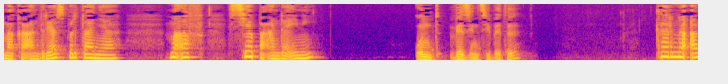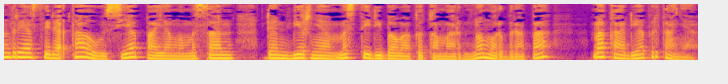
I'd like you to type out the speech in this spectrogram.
Maka Andreas bertanya, Maaf, siapa Anda ini? Und wer sind Sie bitte? Karena Andreas tidak tahu siapa yang memesan dan birnya mesti dibawa ke kamar nomor berapa, maka dia bertanya.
